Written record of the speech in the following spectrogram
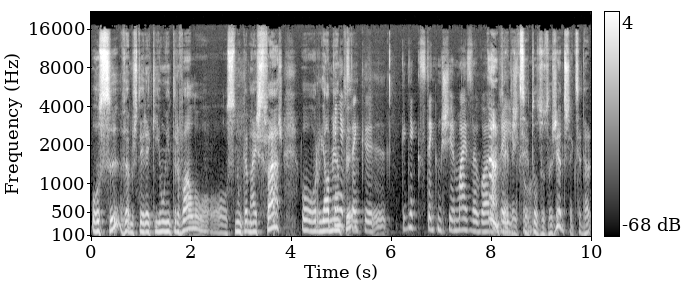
ou se vamos ter aqui um intervalo, ou, ou se nunca mais se faz, ou realmente. Quem é que tem que quem é que se tem que mexer mais agora não, para tem, isto? Tem que ser todos os agentes, tem que ser da,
